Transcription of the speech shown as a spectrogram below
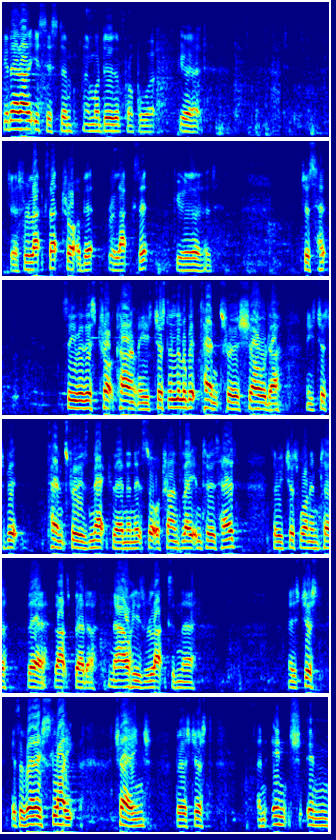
Get that out of your system and we'll do the proper work. Good. Just relax that trot a bit. Relax it. Good. Just see with this trot currently, he's just a little bit tense through his shoulder. He's just a bit tense through his neck then and it's sort of translating to his head. So we just want him to, there, that's better. Now he's relaxing there. It's just, it's a very slight change, but it's just an inch in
